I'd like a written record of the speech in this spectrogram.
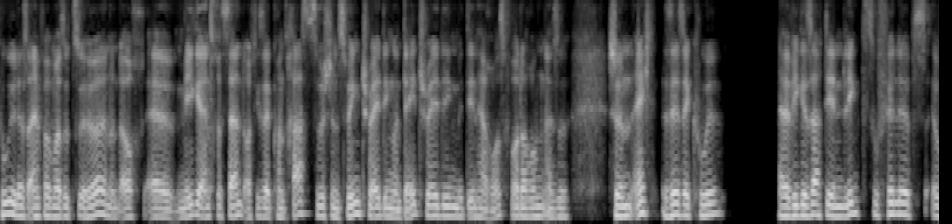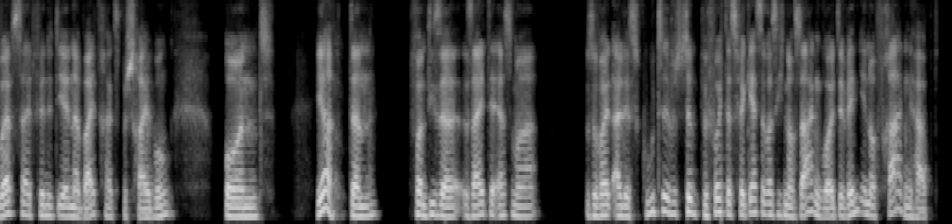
cool, das einfach mal so zu hören und auch äh, mega interessant, auch dieser Kontrast zwischen Swing Trading und Day Trading mit den Herausforderungen. Also schon echt sehr, sehr cool. Äh, wie gesagt, den Link zu Philips Website findet ihr in der Beitragsbeschreibung. Und ja, dann von dieser Seite erstmal soweit alles Gute. Stimmt, bevor ich das vergesse, was ich noch sagen wollte, wenn ihr noch Fragen habt,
